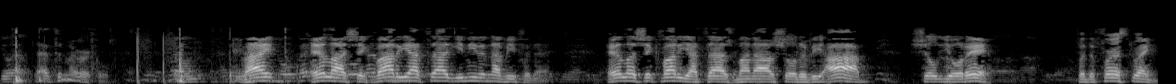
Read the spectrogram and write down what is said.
Yoel. That's a miracle. So, Right? Ela shekvar yatzah, you need a navi for that. Ela shekvar yatzah zmana shel revi'ah shel yoreh. For the first rain.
